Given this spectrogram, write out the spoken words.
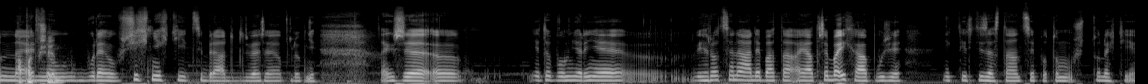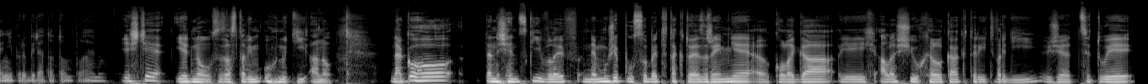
najednou budou všichni chtít si brát dveře a podobně. Takže uh, je to poměrně eh, vyhrocená debata a já třeba i chápu, že někteří ty zastánci potom už to nechtějí ani probírat na tom plénu. Ještě jednou se zastavím u hnutí ano. Na koho ten ženský vliv nemůže působit, tak to je zřejmě eh, kolega jejich Aleš Juchelka, který tvrdí, že, cituji,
